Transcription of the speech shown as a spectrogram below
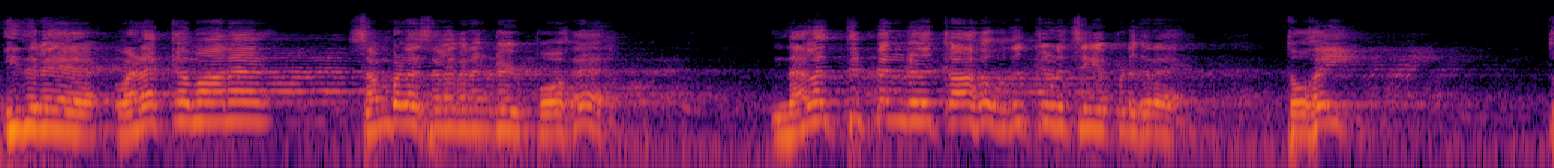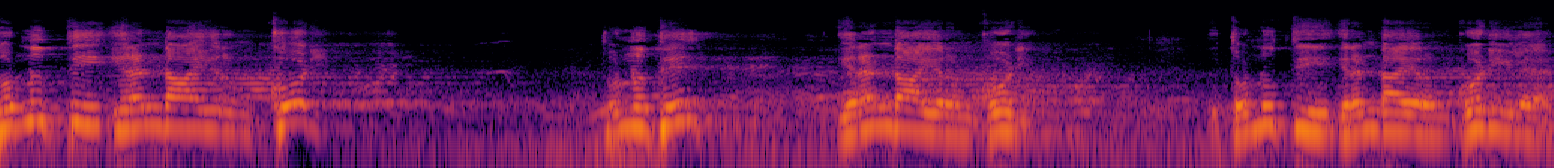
இதில் வழக்கமான சம்பள செலவினங்கள் போக நலத்திட்டங்களுக்காக ஒதுக்கீடு செய்யப்படுகிற தொகை தொண்ணூத்தி இரண்டாயிரம் கோடி. தொண்ணூத்தி இரண்டாயிரம் கோடி. தொண்ணூத்தி இரண்டாயிரம் கோடியில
